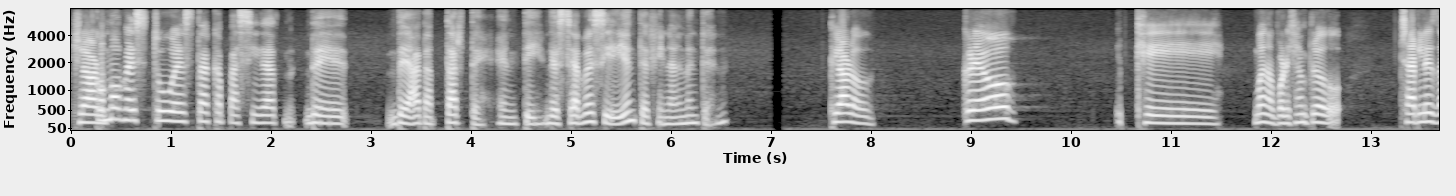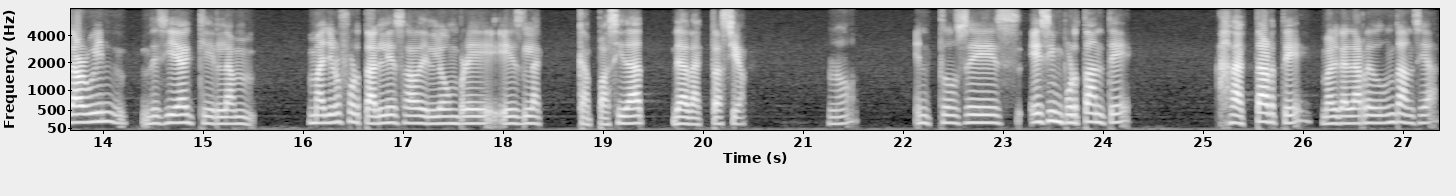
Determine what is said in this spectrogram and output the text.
Claro. ¿Cómo ves tú esta capacidad de, adaptarte en ti, de ser resiliente finalmente? Claro, creo que, bueno, por ejemplo, Charles Darwin decía que la mayor fortaleza del hombre es la capacidad de adaptación, ¿no? Entonces es importante adaptarte, valga la redundancia,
